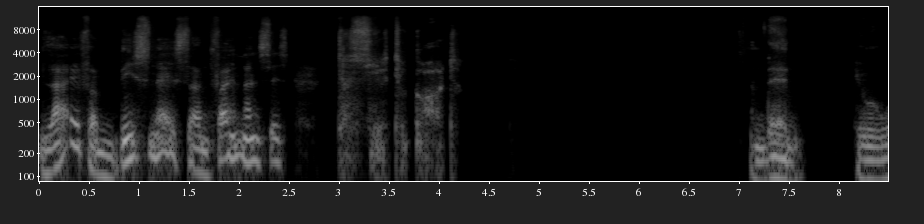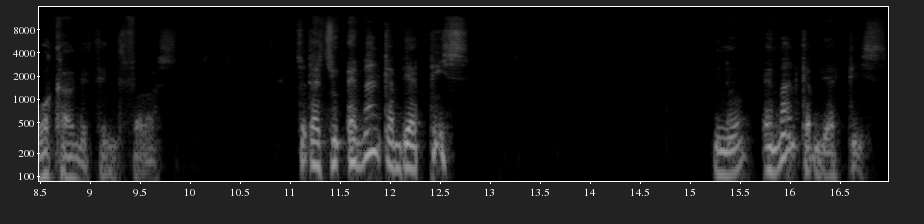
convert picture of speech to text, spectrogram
life and business and finances, just yield to God. And then he will work out the things for us. So that you, a man can be at peace. You know, a man can be at peace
